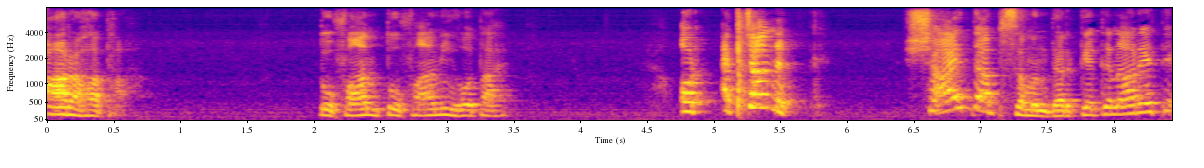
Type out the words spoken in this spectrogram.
आ रहा था। तूफ़ान तूफ़ान ही होता है। और अचानक शायद आप समंदर के किनारे थे,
